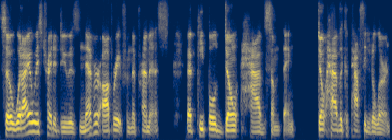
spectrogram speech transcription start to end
So, what I always try to do is never operate from the premise that people don't have something, don't have the capacity to learn.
